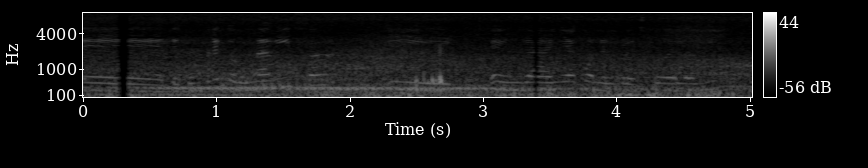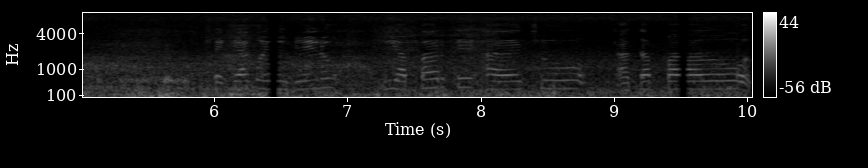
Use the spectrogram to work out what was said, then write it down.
eh, te cumple con una visa y engaña con el resto de las visas. Te queda con el dinero ha hecho, ha tapado,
